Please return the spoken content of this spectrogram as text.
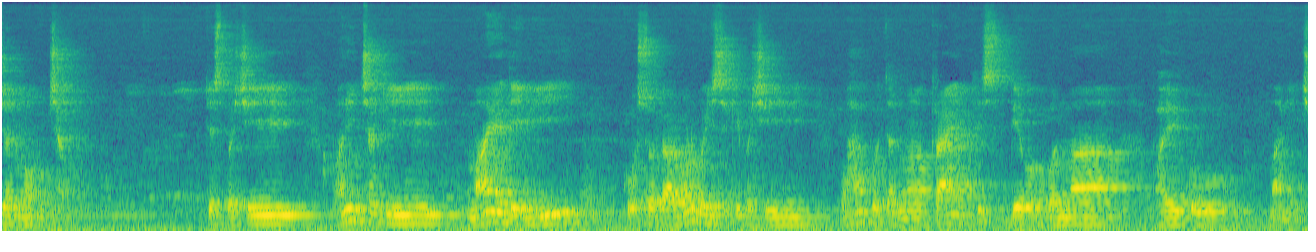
जन्म हुन्छ। त्यसपछि भनिन्छ कि मायादेवीको स्वर्गारोहण भइसकेपछि उहाँको जन्म त्रायत्रिस देवभवनमा भएको मानिन्छ।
